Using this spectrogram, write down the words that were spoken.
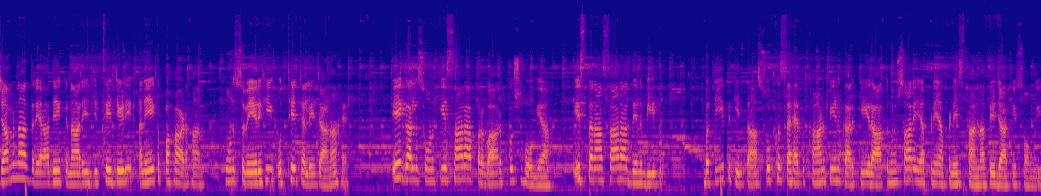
ਜਮਨਾ ਦਰਿਆ ਦੇ ਕਿਨਾਰੇ ਜਿੱਥੇ ਜਿਹੜੇ ਅਨੇਕ ਪਹਾੜ ਹਨ, ਹੁਣ ਸਵੇਰ ਹੀ ਉੱਥੇ ਚਲੇ ਜਾਣਾ ਹੈ। ਇਹ ਗੱਲ ਸੁਣ ਕੇ ਸਾਰਾ ਪਰਿਵਾਰ ਖੁਸ਼ ਹੋ ਗਿਆ। ਇਸ ਤਰ੍ਹਾਂ ਸਾਰਾ ਦਿਨ ਬੀਤ ਬਤੀਤ ਕੀਤਾ। ਸੁਖ ਸਹਿਤ ਖਾਣ ਪੀਣ ਕਰਕੇ ਰਾਤ ਨੂੰ ਸਾਰੇ ਆਪਣੇ ਆਪਣੇ ਸਥਾਨਾਂ ਤੇ ਜਾ ਕੇ ਸੌਂ ਗਏ।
